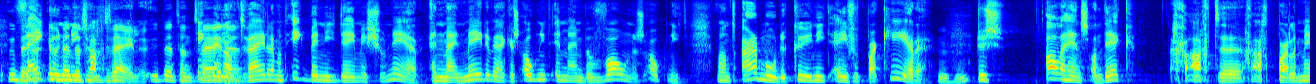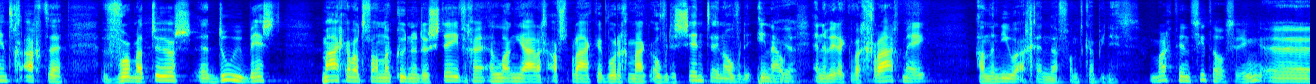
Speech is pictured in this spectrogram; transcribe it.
u bent, wij u kunnen bent niet aan het dweilen. U bent aan het Ik ben dweilen. aan het dweilen, want ik ben niet demissionair. En mijn medewerkers ook niet en mijn bewoners ook niet. Want armoede kun je niet even parkeren. Mhm. Dus alle hens aan dek. Geachte, geacht parlement, geachte formateurs, eh, doe uw best. Maak er wat van, dan kunnen er stevige en langjarige afspraken worden gemaakt... over de centen en over de inhoud. Ja. En dan werken we graag mee aan de nieuwe agenda van het kabinet. Martin Sietalsing, eh,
